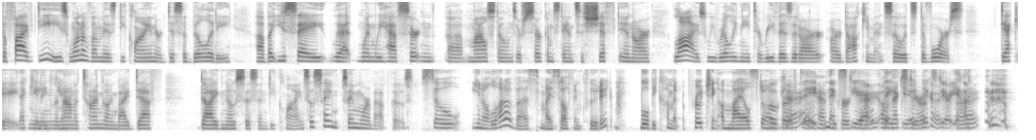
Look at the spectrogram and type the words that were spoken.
the five Ds, one of them is decline or disability. Uh, but you say that when we have certain uh, milestones or circumstances shift in our lives, we really need to revisit our, our documents. So it's divorce, decade, Decade, meaning the yeah. amount of time going by, death, diagnosis, and decline. So say, say more about those. So, you know, a lot of us, myself included, will be coming approaching a milestone Okay, birthday happy next birthday. year. Oh, Thank next you. year, Next okay. year, yeah. All right.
